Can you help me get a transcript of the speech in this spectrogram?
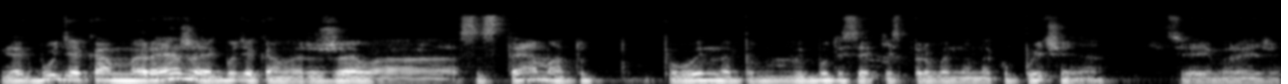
як будь-яка мережа, як будь-яка мережева система, тут повинно відбутися якесь первинне накопичення цієї мережі.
